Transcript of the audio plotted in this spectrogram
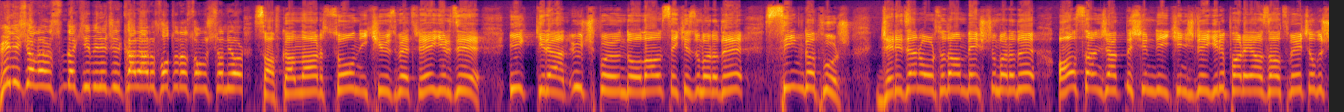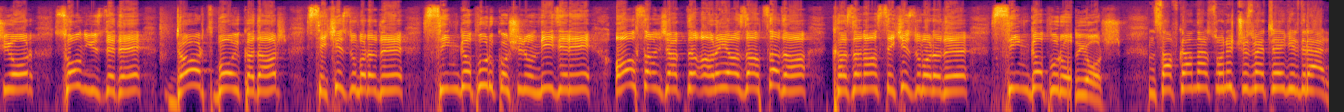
Velican arasındaki birinci kararı fotoda sonuçlanıyor. Safkanlar son 200 metreye girdi. İlk giren 3 boyunda olan 8 numaralı Singapur. Geriden ortadan 5 numaralı Alsancaklı şimdi ikinciliğe girip parayı azaltmaya çalışıyor. Son yüzde de 4 boy kadar 8 numaralı Singapur koşunun lideri Alsancaklı arayı azaltsa da kazanan 8 numaralı Singapur oluyor. Safkanlar son 300 metreye girdiler.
